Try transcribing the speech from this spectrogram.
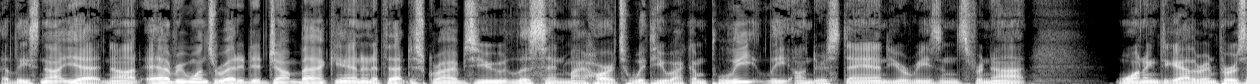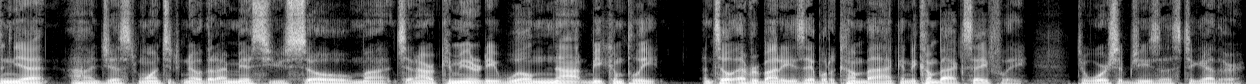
at least not yet. Not everyone's ready to jump back in. And if that describes you, listen, my heart's with you. I completely understand your reasons for not wanting to gather in person yet. I just want you to know that I miss you so much. And our community will not be complete until everybody is able to come back and to come back safely to worship Jesus together.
